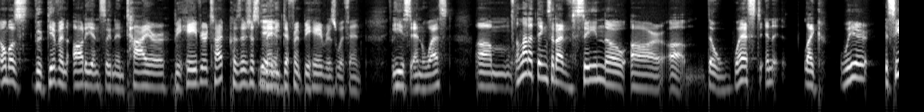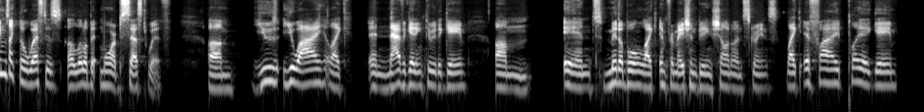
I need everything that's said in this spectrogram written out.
almost the given audience an entire behavior type because there's just yeah, many yeah. different behaviors within East and West. Um, a lot of things that I've seen though are um, the West and like we're it seems like the West is a little bit more obsessed with um, UI like and navigating through the game um, and minimal like information being shown on screens. Like if I play a game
